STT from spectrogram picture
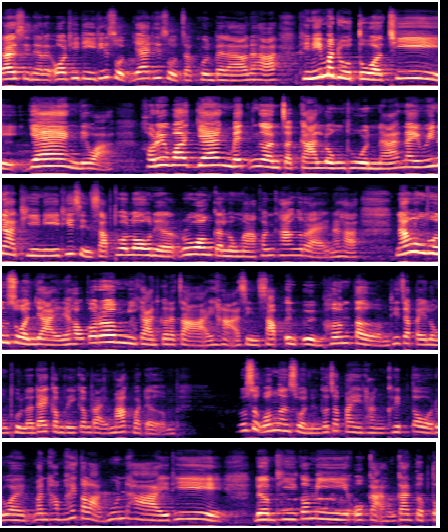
ได้ซีเนเรโอที่ดีที่สุดแย่ที่สุดจากคุณไปแล้วนะคะ ทีนี้มาดูตัวที่แย่งดีกว่าเขาเรียกว่าแย่งเม็ดเงินจากการลงทุนนะในวินาทีนี้ที่สินทรัพย์ทั่วโลกเนี่ยร่วงกันลงมาค่อนข้างแรงนะคะ นักลงทุนส่วนใหญ่เนี่ยเขาก็เริ่มมีการกระจายหาสินทรัพย์อื่น ๆ เพิ่มเติมที่จะไปลงทุนแล้วได้กำไรกำไรมากกว่าเดิม รู้สึกว่าเงินส่วนหนึ่งก็จะไปทางคริปโตด้วย มันทำให้ตลาดหุ้นไทยที่เดิมทีก็มีโอกาสของการเติบโต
